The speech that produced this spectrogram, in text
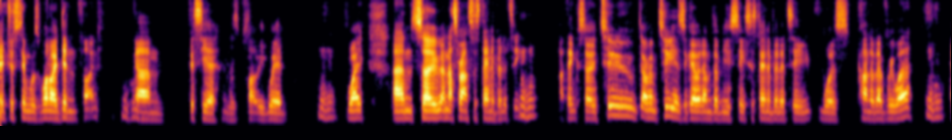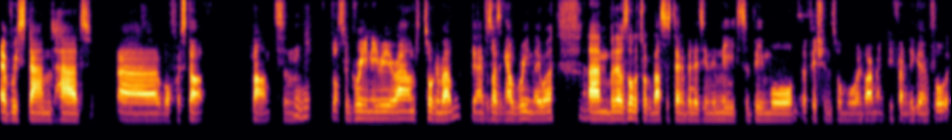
interesting was what I didn't find Mhm, um, this year in a slightly weird Mhm. way. Um, so, and that's around sustainability. Mhm. I think so. Two, I remember two years ago at MWC, sustainability was kind of everywhere. Mhm. Every stand had, uh, well, for a start, plants and Mhm. lots of greenery around, talking about emphasizing how green they were. Mhm. Um, but there was a lot of talk about sustainability and the need to be more efficient or more environmentally friendly going forward.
